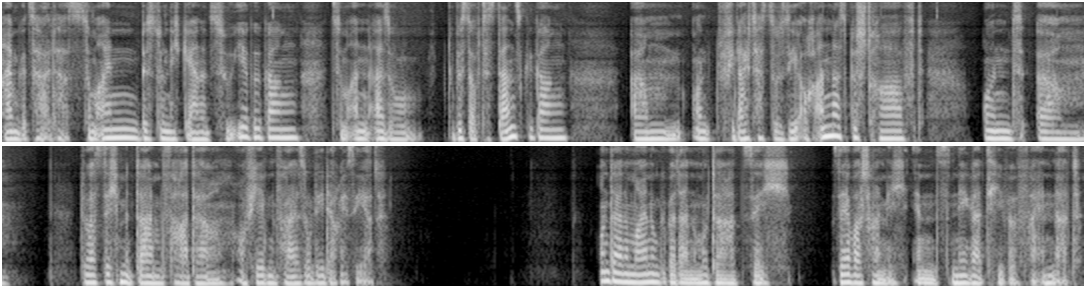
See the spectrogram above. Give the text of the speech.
heimgezahlt hast. Zum einen bist du nicht gerne zu ihr gegangen, zum anderen, also du bist auf Distanz gegangen ähm, und vielleicht hast du sie auch anders bestraft und ähm, du hast dich mit deinem Vater auf jeden Fall solidarisiert. Und deine Meinung über deine Mutter hat sich sehr wahrscheinlich ins Negative verändert.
